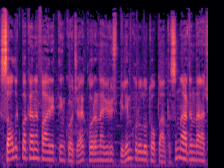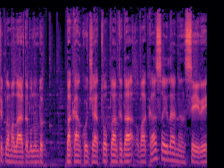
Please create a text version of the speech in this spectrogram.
Sağlık Bakanı Fahrettin Koca, Koronavirüs Bilim Kurulu toplantısının ardından açıklamalarda bulundu. Bakan Koca toplantıda vaka sayılarının seyri,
